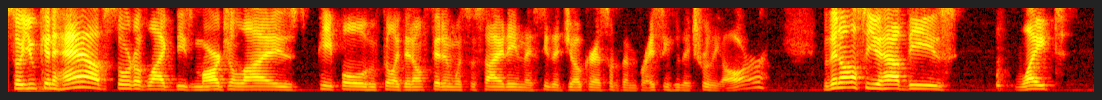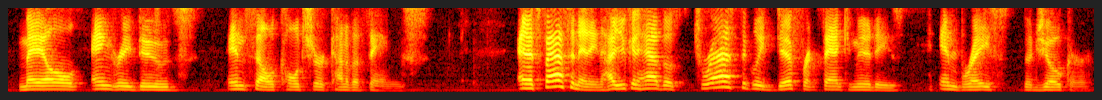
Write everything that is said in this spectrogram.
So you can have sort of like these marginalized people who feel like they don't fit in with society and they see the Joker as sort of embracing who they truly are. But then also you have these white, male, angry dudes, incel culture kind of a things. And it's fascinating how you can have those drastically different fan communities embrace the Joker.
